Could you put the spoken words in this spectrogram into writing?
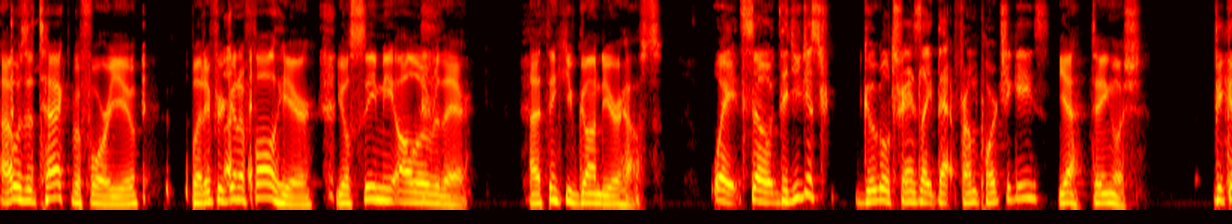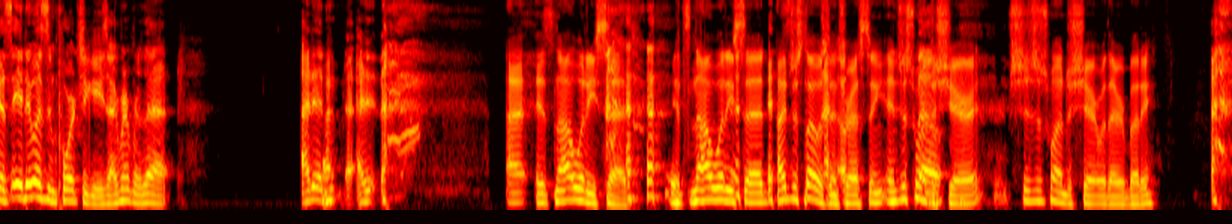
I was attacked before you, but if you're gonna fall here, you'll see me all over there. I think you've gone to your house. Wait, so did you just Google translate that from Portuguese? Yeah, to English. Because it, it was in Portuguese. I remember that. I didn't. I, didn't Uh, it's not what he said. It's not what he said. I just thought it was interesting and just wanted No. to share it. She just wanted to share it with everybody.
